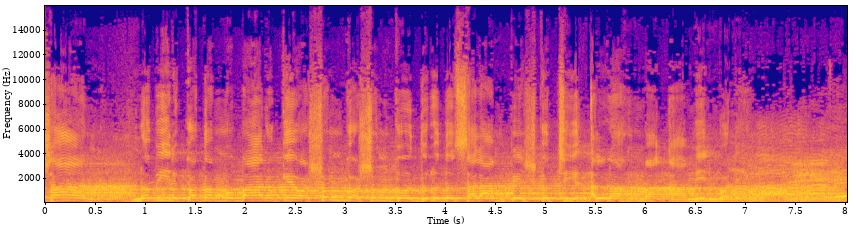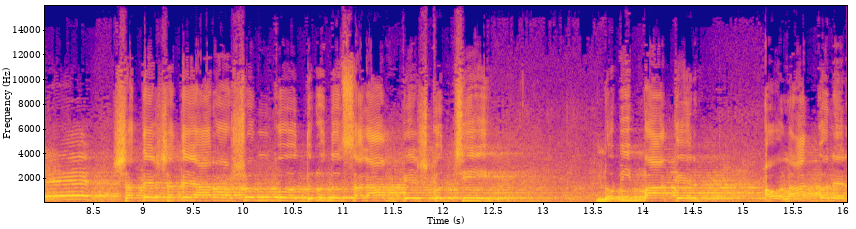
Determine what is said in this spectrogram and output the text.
শান নবীর কদম মুবারকে অসংখ্য অসংখ্য দুরুদ সালাম পেশ করছি। আল্লাহ আমিন বলে। সাথে সাথে আরও অসংখ্য দ্রুত সালাম পেশ করছি। নবী পাকের আওলাদগণের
